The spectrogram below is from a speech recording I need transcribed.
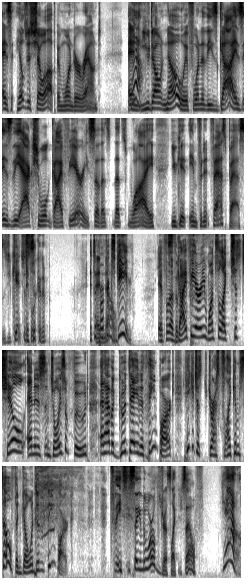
is he'll just show up and wander around. And Yeah. you don't know if one of these guys is the actual Guy Fieri. So that's that's why you get infinite fast passes. You can't just It's a- look at him. It's a perfect no. scheme. If, if the- Guy Fieri wants to like just chill and just enjoy some food and have a good day in a theme park, he could just dress like himself and go into the theme park. It's the easiest thing in the world to dress like yourself. Yeah.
